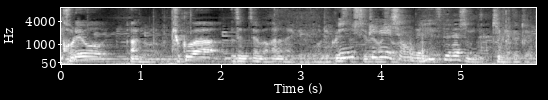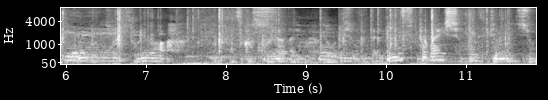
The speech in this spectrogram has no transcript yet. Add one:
これをあの曲は全然わからないけどリクエストインスピしてみましょうレーションで。インスピレーションで。決めるという。それは難しい。れあたりはどうでしょうみたい。なインスピレーション。インスピレーション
